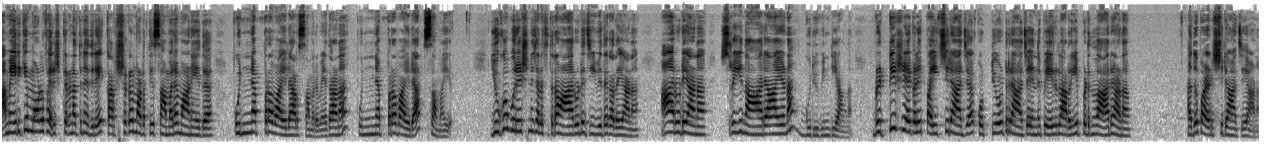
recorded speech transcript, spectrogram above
അമേരിക്കൻ മോഡൽ പരിഷ്കരണത്തിനെതിരെ കർഷകർ നടത്തിയ സമരമാണേത്? പുന്നപ്ര വയലാർ സമരം. ഏതാണ്? പുന്നപ്ര വയലാർ സമയം. യുഗപുരുഷന് ചലച്ചിത്രം ആരുടെ ജീവിതകഥയാണ്? ആരുടെയാണ്? ശ്രീനാരായണ ഗുരുവിന്റെയാണ് ബ്രിട്ടീഷ് രേഖകളിൽ പൈച്ച് രാജ കൊട്ടിയോട്ട് രാജ എന്ന പേരിൽ അറിയപ്പെടുന്നത് ആരാണ്? അത് പഴശ്ശിരാജയാണ്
